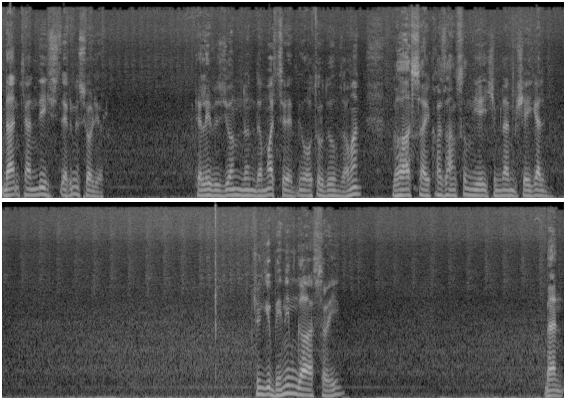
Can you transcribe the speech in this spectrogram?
Ben kendi hislerimi söylüyorum. Televizyonun önünde maç seyretmeye oturduğum zaman Galatasaray kazansın diye içimden bir şey gelmiyor. Çünkü benim Galatasaray'ım ben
